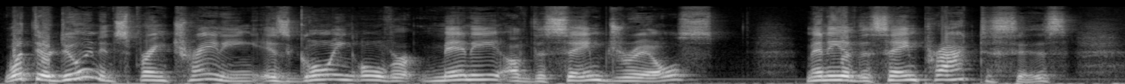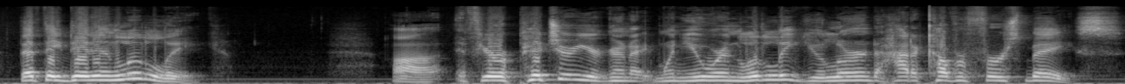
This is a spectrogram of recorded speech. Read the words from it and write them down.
what they're doing in spring training is going over many of the same drills, many of the same practices that they did in Little League. Uh, if you're a pitcher, you're gonna when you were in Little League, you learned how to cover first base.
